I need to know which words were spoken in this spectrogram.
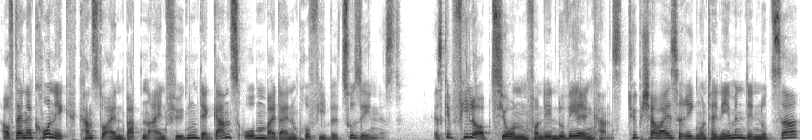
Auf deiner Chronik kannst du einen Button einfügen, der ganz oben bei deinem Profilbild zu sehen ist. Es gibt viele Optionen, von denen du wählen kannst. Typischerweise regen Unternehmen den Nutzer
